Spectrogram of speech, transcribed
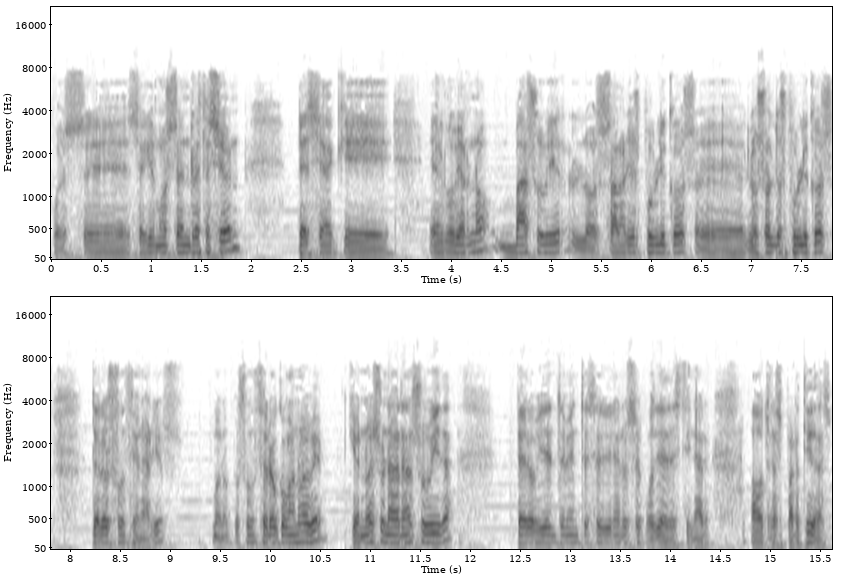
pues eh, seguimos en recesión, pese a que el gobierno va a subir los salarios públicos, eh, los sueldos públicos de los funcionarios bueno, pues un 0,9, que no es una gran subida, pero evidentemente ese dinero se podía destinar a otras partidas.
